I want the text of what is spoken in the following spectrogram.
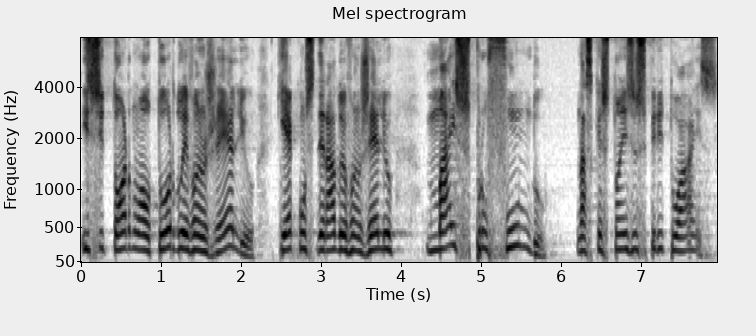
e se torna o autor do evangelho, que é considerado o evangelho mais profundo nas questões espirituais.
